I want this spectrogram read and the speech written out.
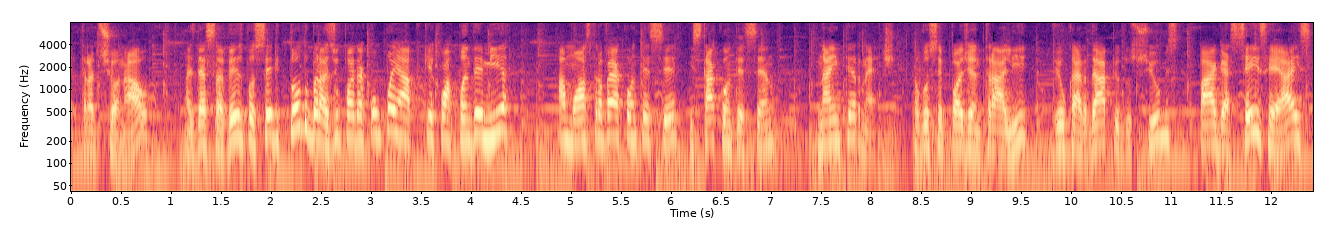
É tradicional, mas dessa vez você de todo o Brasil pode acompanhar, porque com a pandemia a mostra vai acontecer, está acontecendo na internet. Então você pode entrar ali, ver o cardápio dos filmes, paga R$ reais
